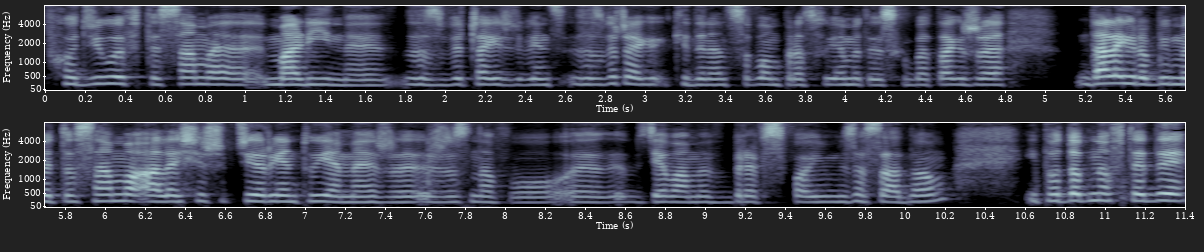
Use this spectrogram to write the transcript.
wchodziły w te same maliny, zazwyczaj, więc zazwyczaj kiedy nad sobą pracujemy, to jest chyba tak, że dalej robimy to samo, ale się szybciej orientujemy, że, że znowu e, działamy wbrew swoim zasadom. I podobno wtedy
